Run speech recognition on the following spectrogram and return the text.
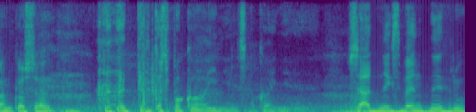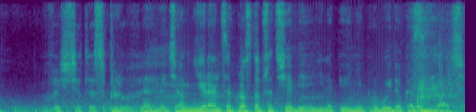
Pan Kosek? Tylko spokojnie, spokojnie. Żadnych zbędnych ruchów. Weźcie te spluwy. Wyciągnij ręce prosto przed siebie i lepiej nie próbuj dokazywać.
